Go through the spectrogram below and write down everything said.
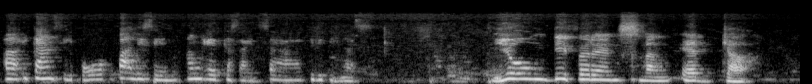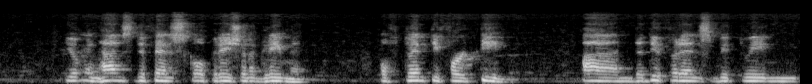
ah, i-cancel po o paalisin ang EDCA site sa Pilipinas Yung difference ng EDCA, yung Enhanced Defense Cooperation Agreement of 2014, and the difference between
